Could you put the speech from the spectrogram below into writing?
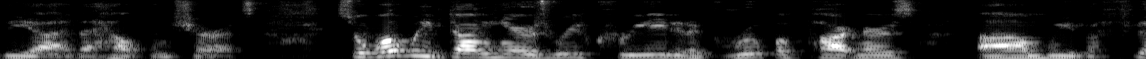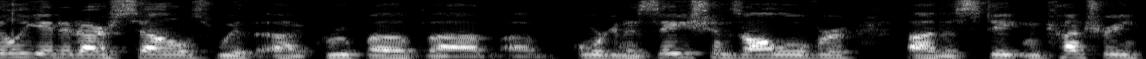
the, uh, the health insurance. So, what we've done here is we've created a group of partners um, we've affiliated ourselves with a group of uh, uh, organizations all over uh, the state and country,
